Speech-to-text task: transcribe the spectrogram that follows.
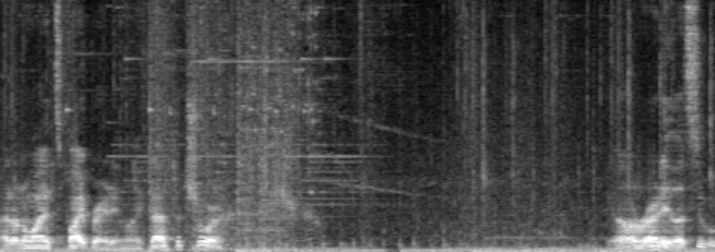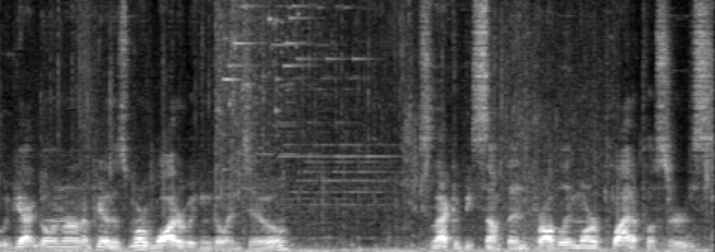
I don't know why it's vibrating like that, but sure. Alrighty, let's see what we got going on up here. There's more water we can go into. So that could be something. Probably more platypussers.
